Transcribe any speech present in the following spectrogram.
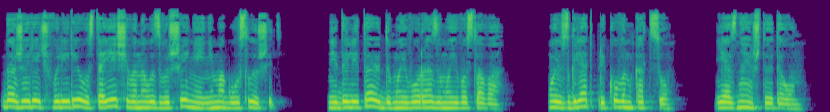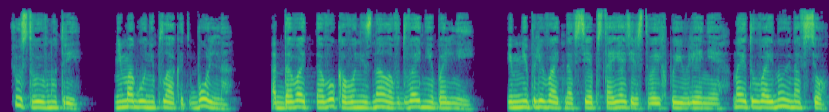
даже речь Валерия, стоящего на возвышении, не могу услышать. Не долетают до моего разума его слова. Мой взгляд прикован к отцу. Я знаю, что это он. Чувствую внутри. Не могу не плакать, больно. Отдавать того, кого не знала, вдвойне больней. И мне плевать на все обстоятельства их появления, на эту войну и на все.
